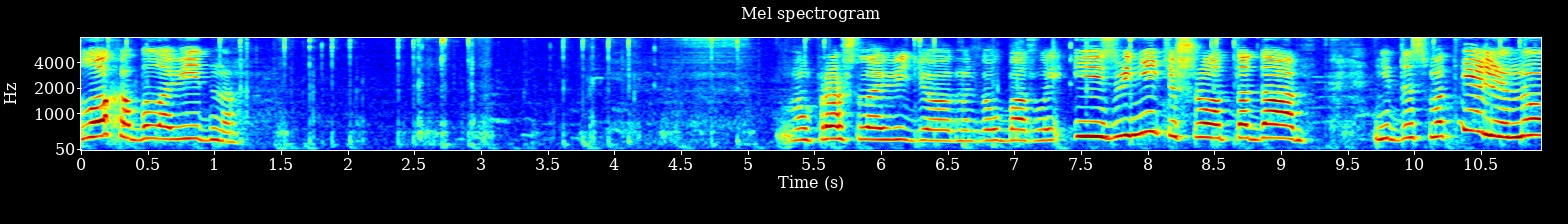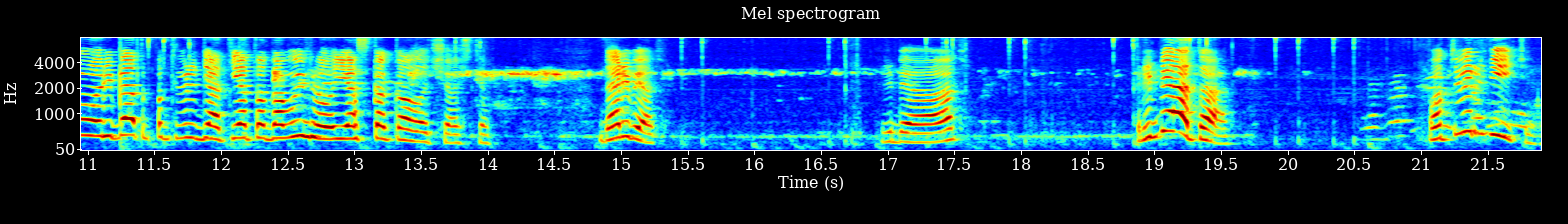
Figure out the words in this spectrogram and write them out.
плохо было видно. Ну, прошлое видео на Голбатлы. И извините, что тогда не досмотрели, но ребята подтвердят, я тогда выиграла, я скакала часто. Да, ребят? Ребят. Ребята! Подтвердите.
